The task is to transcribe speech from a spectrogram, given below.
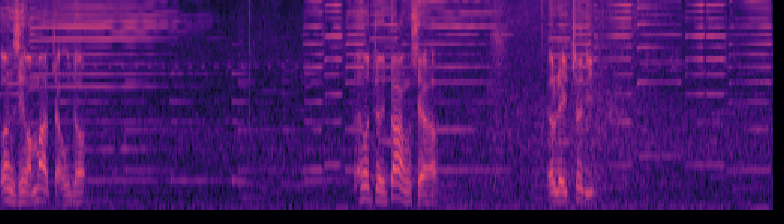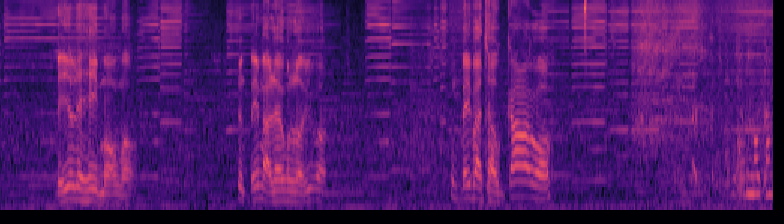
嗰陣時我媽走咗，喺我最 down 嘅時候，有你出現，俾咗你希望我，仲俾埋兩個女我，仲俾埋頭家我。咁冇咁，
